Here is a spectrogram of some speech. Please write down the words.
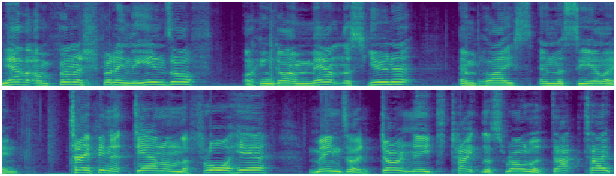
Now that I'm finished fitting the ends off, I can go and mount this unit in place in the ceiling. Taping it down on the floor here means I don't need to take this roll of duct tape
